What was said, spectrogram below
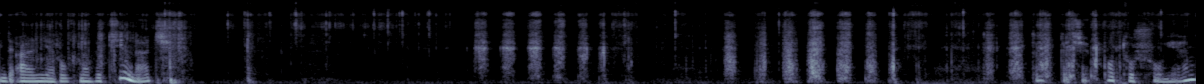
idealnie równo wycinać. Troszkę się potuszuję.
